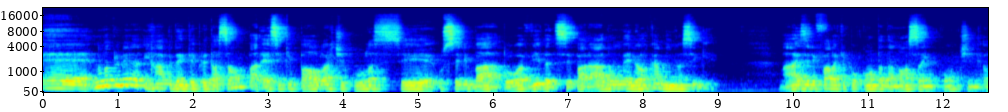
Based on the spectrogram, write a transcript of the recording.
É, numa primeira e rápida interpretação, parece que Paulo articula ser o celibato ou a vida de separado um melhor caminho a seguir. Mas ele fala que por conta da nossa incontinência,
